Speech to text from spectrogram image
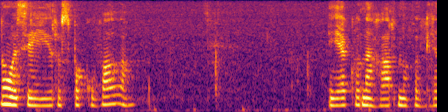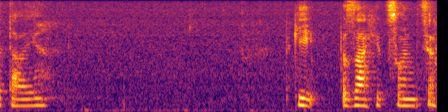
Ну, ось я її розпакувала. Як вона гарно виглядає. Такий захід сонця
